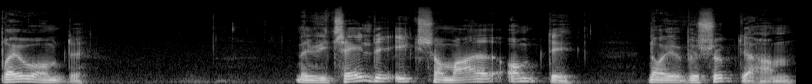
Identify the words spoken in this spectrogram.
breve om det. Men vi talte ikke så meget om det, når jeg besøgte ham.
